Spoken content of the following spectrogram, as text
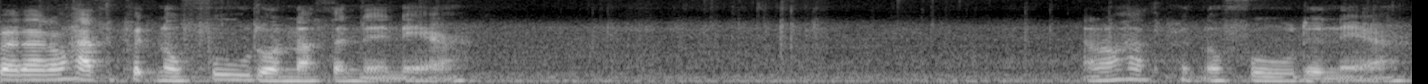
But I don't have to put no food or nothing in there. I don't have to put no food in there.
